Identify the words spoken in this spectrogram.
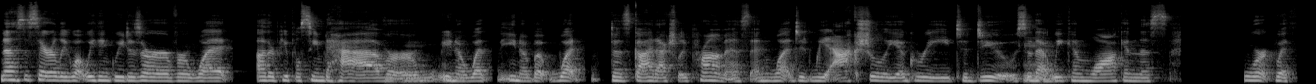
necessarily what we think we deserve or what other people seem to have or mm-hmm. you know what you know but what does god actually promise and what did we actually agree to do so mm-hmm. that we can walk in this work with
